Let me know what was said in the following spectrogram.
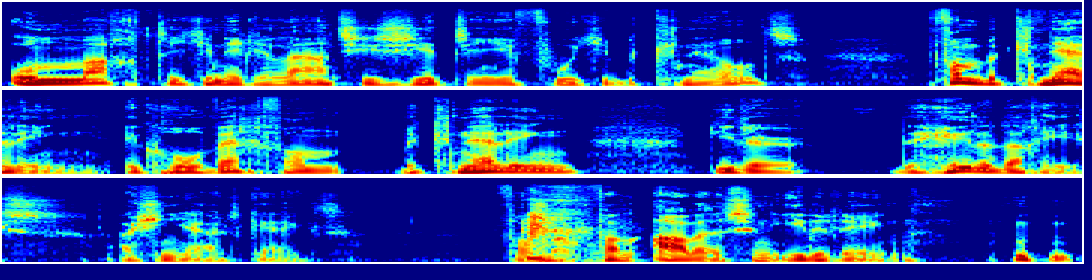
onmacht dat je in een relatie zit en je voelt je bekneld. Van beknelling. Ik hol weg van beknelling die er de hele dag is, als je niet uitkijkt. Van, van alles en iedereen.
